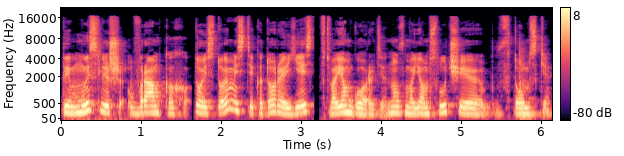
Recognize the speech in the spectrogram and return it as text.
Ты мыслишь в рамках той стоимости, которая есть в твоем городе, ну, в моем случае, в Томске.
